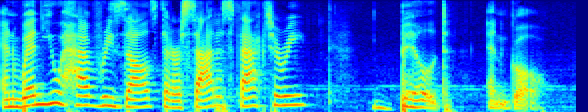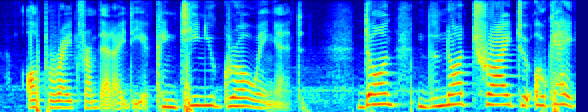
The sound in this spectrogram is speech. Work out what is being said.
And when you have results that are satisfactory, build and go. Operate from that idea, continue growing it don't do not try to okay,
